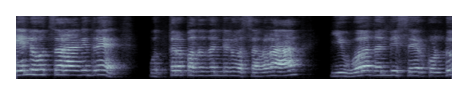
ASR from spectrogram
ಎಲ್ಲಿ ಹೋದ್ ಸ್ವರ ಆಗಿದ್ರೆ? ಉತ್ತರ ಪದದಲ್ಲಿರುವ ಸ್ವರ ಈ ವದಲ್ಲಿ ಸೇರ್ಕೊಂಡು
